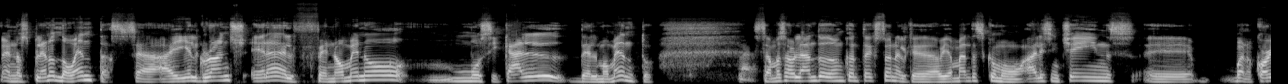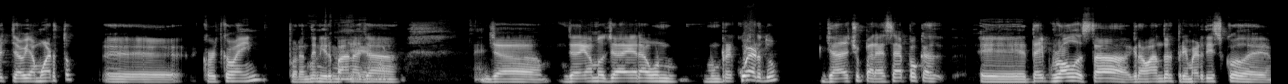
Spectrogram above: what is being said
los plenos noventas. O sea, ahí el grunge era el fenómeno musical del momento. Estamos hablando de un contexto en el que había bandas como Alice in Chains, eh, bueno, Kurt ya había muerto, eh, Kurt Cobain, por ende Nirvana ya, ya, ya digamos, ya era un, un recuerdo. Ya de hecho para esa época eh, Dave Grohl está grabando el primer disco de,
